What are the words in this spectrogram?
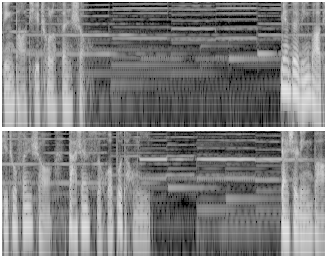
灵宝提出了分手。面对灵宝提出分手，大山死活不同意。但是灵宝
